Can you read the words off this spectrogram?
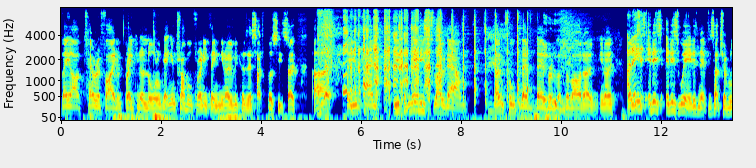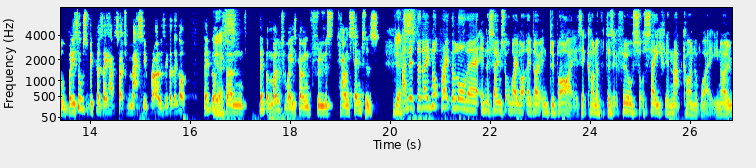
They are terrified of breaking a law or getting in trouble for anything, you know, because they're such pussies. So, uh, so you can you can really slow down. Don't fall for their, their bravado, you know. But And it is is, it is it is weird, isn't it, for such a rule? But it's also because they have such massive roads. They've got they've got they've got Yes. um, they've got motorways going through the town centres. Yes. And is, do they not break the law there in the same sort of way like they don't in Dubai? Is it kind of does it feel sort of safe in that kind of way? You know,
